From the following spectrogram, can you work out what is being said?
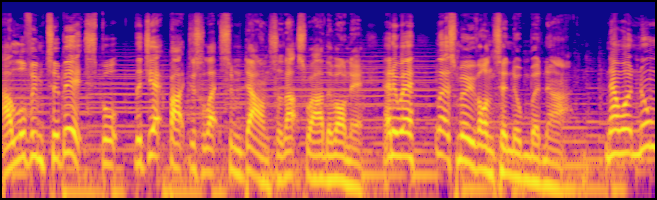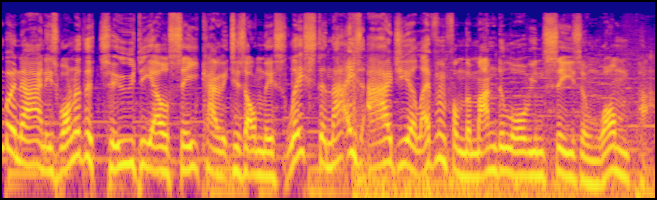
I love him to bits, but the jetpack just lets them down, so that's why they're on it. Anyway, let's move on to number 9. Now at number 9 is one of the two DLC characters on this list and that is IG-11 from the Mandalorian Season 1 pack.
